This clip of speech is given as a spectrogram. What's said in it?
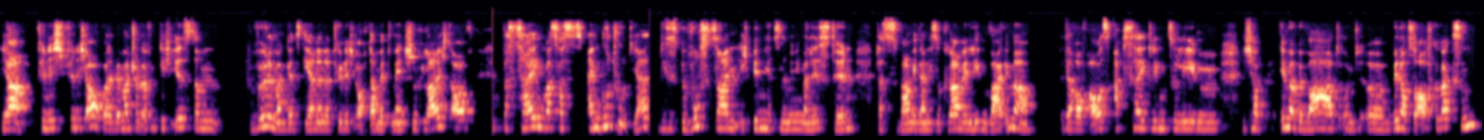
ja finde ich, finde ich auch, weil wenn man schon öffentlich ist, dann würde man ganz gerne natürlich auch damit Menschen vielleicht auch was zeigen, was, was einem gut tut. Ja, dieses Bewusstsein, ich bin jetzt eine Minimalistin, das war mir gar nicht so klar. Mein Leben war immer darauf aus, Upcycling zu leben. Ich habe immer bewahrt und äh, bin auch so aufgewachsen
